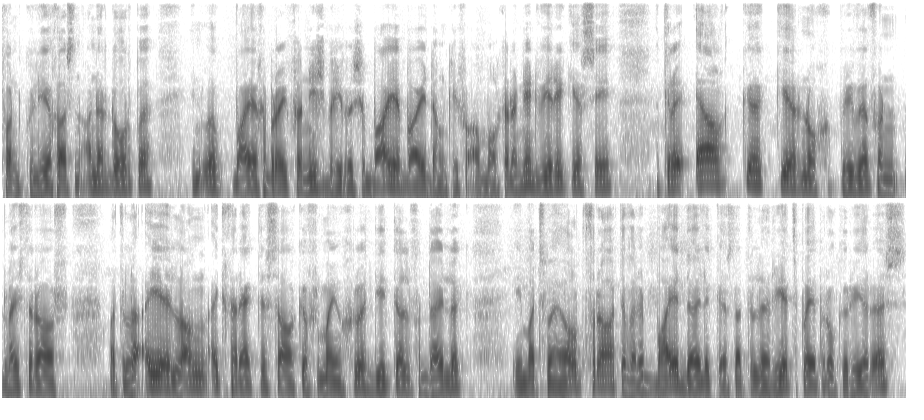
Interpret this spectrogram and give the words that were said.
van kollegas in ander dorpe en ook baie gebruik van nuusbriewe. So baie baie dankie vir almal. Kan ek net weer 'n keer sê, ek kry elke keer nog briewe van luisteraars wat hulle eie lang uitgerekte sake vir my in groot detail verduidelik en wat my hulp vra terwyl dit baie duidelik is dat hulle reeds by 'n prokureur is,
